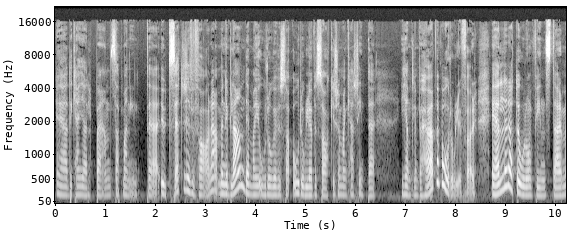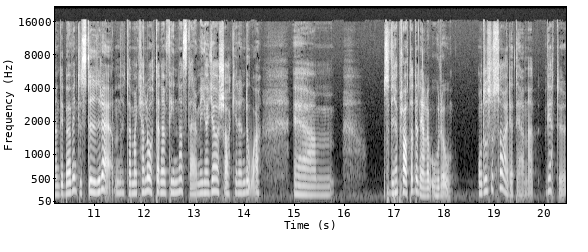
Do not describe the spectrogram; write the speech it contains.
Eh, det kan hjälpa en så att man inte utsätter sig för fara. Men ibland är man ju orolig över, orolig över saker som man kanske inte egentligen behöver vara orolig för. Eller att oron finns där, men det behöver inte styra en. Utan man kan låta den finnas där, men jag gör saker ändå. Um, så vi har pratat en del om oro. Och då så sa jag det till henne att, vet du,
